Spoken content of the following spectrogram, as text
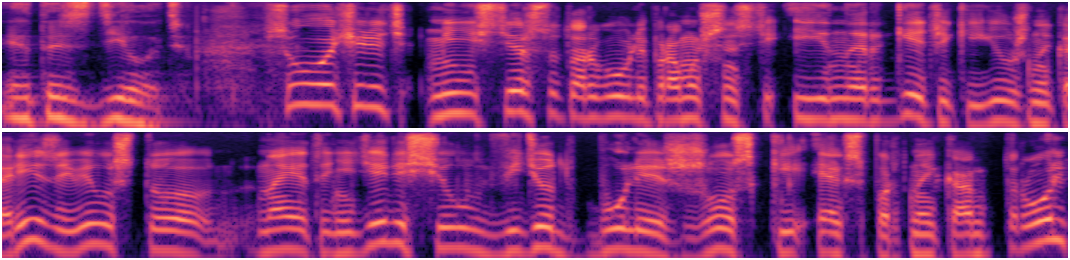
это сделать. В свою очередь, Министерство торговли, промышленности и энергетики Южной Кореи заявило, что на этой неделе Сеул введет более жесткий экспортный контроль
